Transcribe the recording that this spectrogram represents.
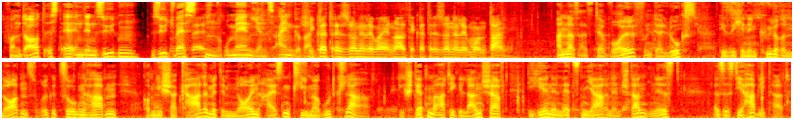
Von dort ist er in den Süden, Südwesten Rumäniens eingewandert. Anders als der Wolf und der Luchs, die sich in den kühleren Norden zurückgezogen haben, kommen die Schakale mit dem neuen heißen Klima gut klar. Die steppenartige Landschaft, die hier in den letzten Jahren entstanden ist, es ist ihr Habitat.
